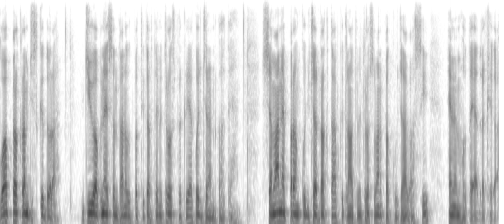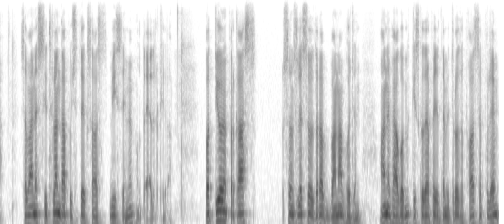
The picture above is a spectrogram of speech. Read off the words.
वह प्रक्रम जिसके द्वारा जीव अपने संतानों की उत्पत्ति करते हैं मित्रों, उस प्रक्रिया को जनन कहते हैं। सामान्य परंकुंचन रक्तदाब कितना होता है मित्रों? सामान्य परकुंचन अस्सी एम एम होता है, याद रखेगा सामान्य शीतलन दाब पूछे तो एक सौ बीस एम एम होता है, याद रखेगा पत्तियों में प्रकाश संश्लेषण द्वारा बना भोजन अन्य भागों में किसके द्वारा पहुँचा जाता है मित्रों फ़र्स्ट फ्लेम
